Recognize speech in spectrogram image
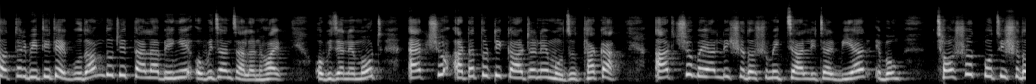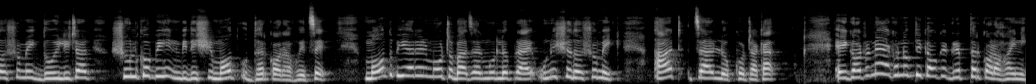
তথ্যের ভিত্তিতে গুদাম দুটির তালা ভেঙে অভিযান চালানো হয়। অভিযানে মোট একশো আটাত্তরটি কার্টনে মজুদ থাকা, আটশো বিয়াল্লিশ দশমিক চার লিটার বিয়ার এবং ছশো পঁচিশ দশমিক দুই লিটার শুল্কবিহীন বিদেশি মদ উদ্ধার করা হয়েছে। মদ বিয়ারের মোট বাজার মূল্য প্রায় উনিশশো দশমিক আট চার লক্ষ টাকা। এই ঘটনায় এখন অবধি কাউকে গ্রেপ্তার করা হয়নি।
